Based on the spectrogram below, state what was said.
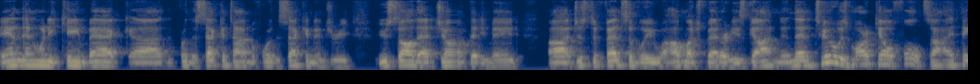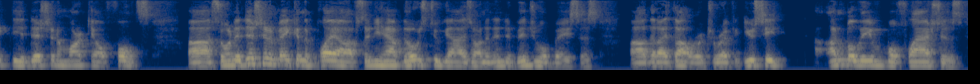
And then when he came back uh, for the second time before the second injury, you saw that jump that he made. Uh, just defensively, how much better he's gotten. And then two is Markelle Fultz. I I think the addition of Markelle Fultz. Uh, so in addition to making the playoffs, then you have those two guys on an individual basis uh, that I thought were terrific. You see unbelievable flashes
